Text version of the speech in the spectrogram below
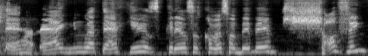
Inglaterra, né? A Inglaterra aqui as crianças começam a beber jovem.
